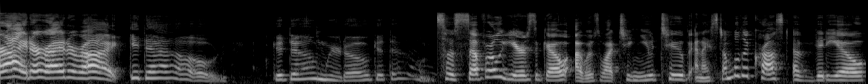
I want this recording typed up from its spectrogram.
right, all right, all right. Get down. Get down, weirdo, get down. So several years ago, I was watching YouTube and I stumbled across a video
